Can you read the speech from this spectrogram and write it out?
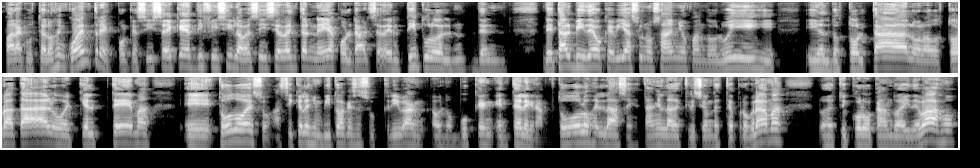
para que usted los encuentre, porque sí sé que es difícil a veces irse a la internet y acordarse del título de tal video que vi hace unos años cuando Luis y, y el doctor tal o la doctora tal o aquel tema eh, todo eso. Así que les invito a que se suscriban o nos busquen en Telegram. Todos los enlaces están en la descripción de este programa. Los estoy colocando ahí debajo.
